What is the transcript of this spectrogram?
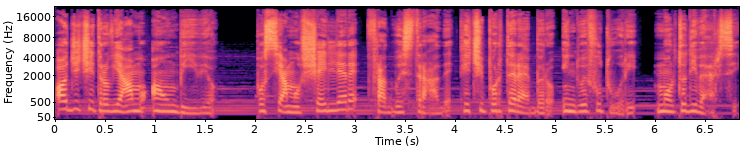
oggi ci troviamo a un bivio. Possiamo scegliere fra due strade che ci porterebbero in due futuri molto diversi.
